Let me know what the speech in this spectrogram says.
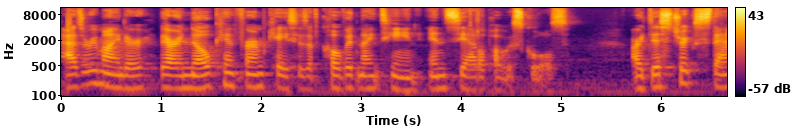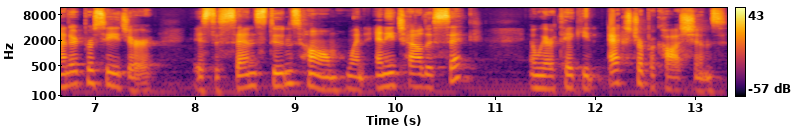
As a reminder, there are no confirmed cases of COVID-19 in Seattle Public Schools. Our district's standard procedure is to send students home when any child is sick, and we are taking extra precautions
